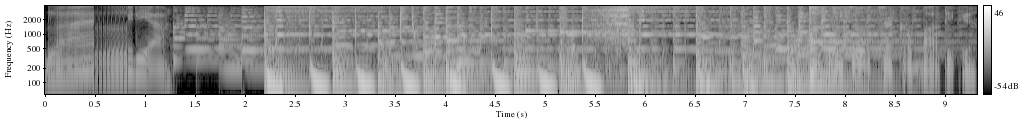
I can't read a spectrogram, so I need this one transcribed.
Black Media. Risorse acrobatiche.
